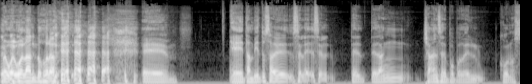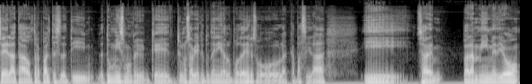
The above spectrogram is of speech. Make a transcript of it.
me voy volando otra vez. Eh, eh, también tú sabes, se le- se- te, te dan chance de poder conocer hasta otras partes de ti, de tú mismo, que, que tú no sabías que tú tenías los poderes o, o la capacidad. Y, ¿sabes? Para mí me dio...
